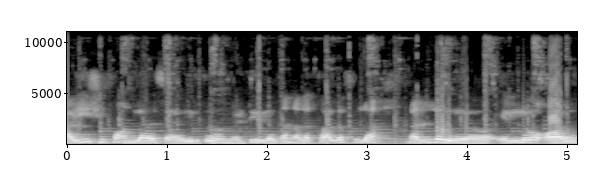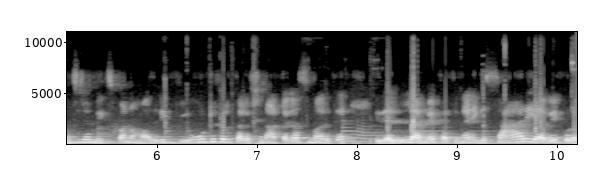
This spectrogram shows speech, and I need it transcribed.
ஹை ஷிஃபானில் இருக்கிற ஒரு மெட்டீரியல் தான். நல்லா கலர்ஃபுல்லாக நல்ல ஒரு எல்லோ ஆரஞ்சுன்னு மிக்ஸ் பண்ண மாதிரி பியூட்டிஃபுல் கலெக்ஷன் அட்டகாசமாக இருக்குது இது எல்லாமே பார்த்தீங்கன்னா நீங்கள் சாரியாகவே கூட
